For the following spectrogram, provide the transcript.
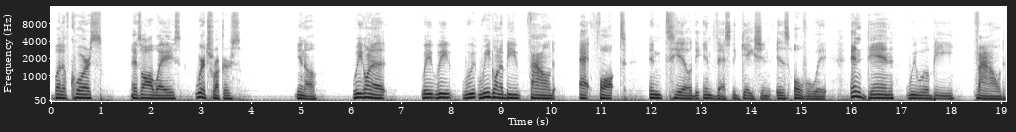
But of course, as always, we're truckers. You know, we're gonna we we we we gonna be found at fault until the investigation is over with, and then we will be found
